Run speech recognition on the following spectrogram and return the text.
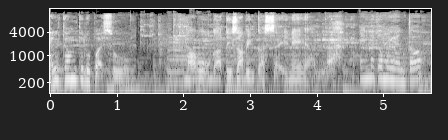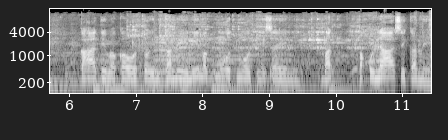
Welcome to Lupa So. Mabugati sabing ka sa ini, ala. Ay, naka mo yan to? Kahati ba ka utuin kami ni magmuhot-muhot ni sa ini. Ba't pakulasi kami?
